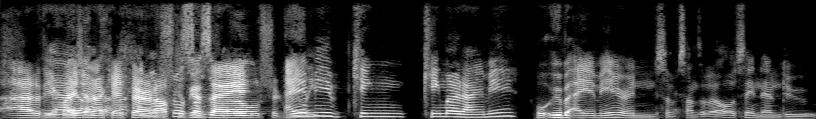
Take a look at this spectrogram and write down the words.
Out of the Yeah, equation. I- okay, I- fair I'm not enough. sure I was gonna Sons of say El should really- AME King King Mode AME or Uber AME and some Sons of El. I've seen them do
